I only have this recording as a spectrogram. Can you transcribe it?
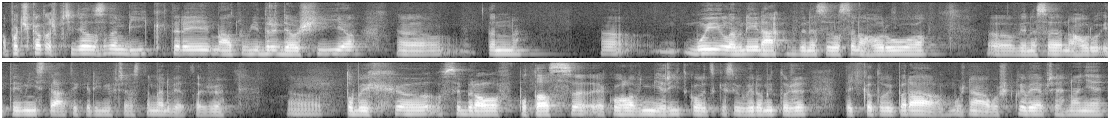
a počkat, až přijde zase ten bík, který má tu výdrž delší a e, ten e, můj levný nákup vynese zase nahoru a vynese nahoru i ty mý ztráty, který mi přinese ten medvěd. Takže to bych si bral v potaz jako hlavní měřítko, vždycky si uvědomit to, že teďka to vypadá možná vošklivě, přehnaně,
